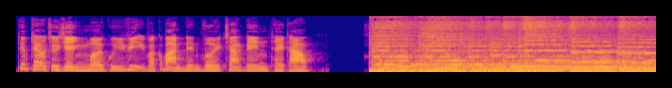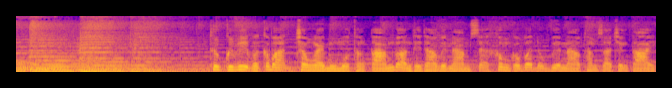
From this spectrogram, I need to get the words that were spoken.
Tiếp theo chương trình mời quý vị và các bạn đến với trang tin thể thao. Thưa quý vị và các bạn, trong ngày 1 tháng 8, đoàn thể thao Việt Nam sẽ không có vận động viên nào tham gia tranh tài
